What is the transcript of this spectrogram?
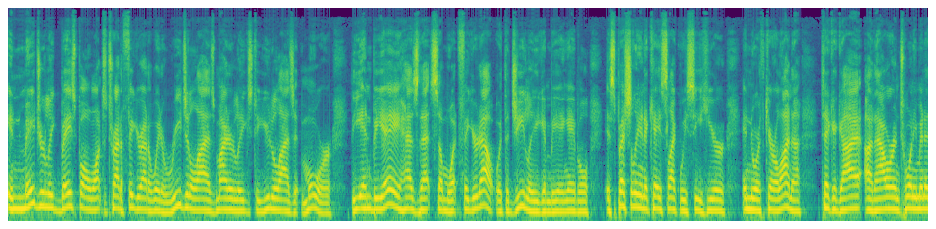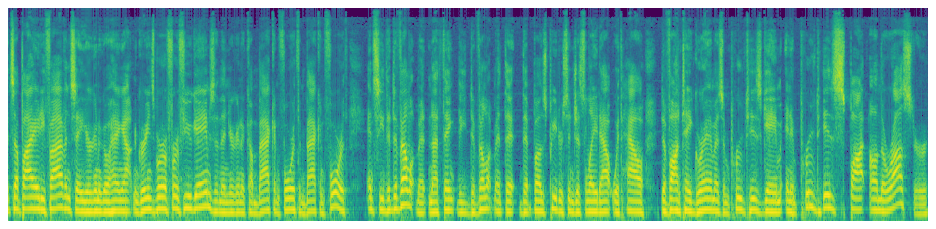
in Major League Baseball want to try to figure out a way to regionalize minor leagues to utilize it more. The NBA has that somewhat figured out with the G League and being able, especially in a case like we see here in North Carolina, take a guy an hour and 20 minutes up I 85 and say, you're going to go hang out in Greensboro for a few games, and then you're going to come back and forth and back and forth and see the development. And I think the development that, that Buzz Peterson just laid out with how Devonte Graham has improved his game and improved his spot on the roster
